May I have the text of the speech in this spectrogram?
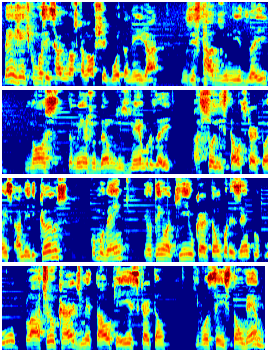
Bem, gente, como vocês sabem, nosso canal chegou também já nos Estados Unidos aí. Nós também ajudamos os membros aí a solicitar os cartões americanos. Como bem, eu tenho aqui o cartão, por exemplo, o Platinum Card Metal, que é esse cartão que vocês estão vendo,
